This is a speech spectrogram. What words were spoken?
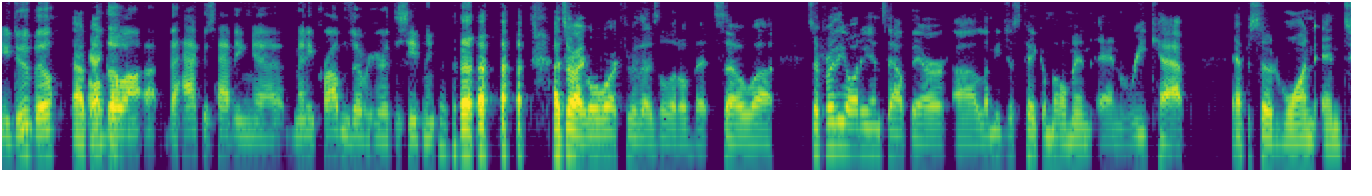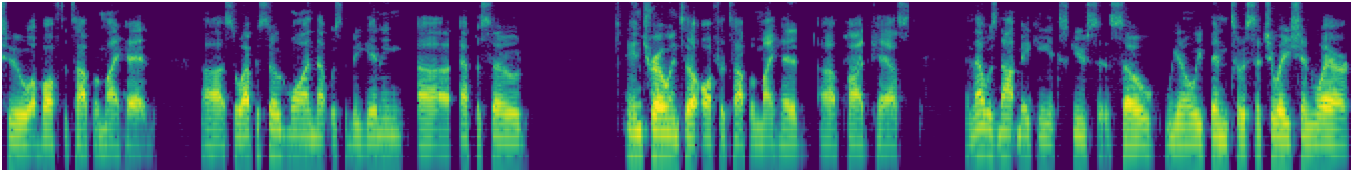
You do, Bill. Okay. Although cool. uh, the hack is having uh, many problems over here this evening. That's all right. We'll work through those a little bit. So, uh, so for the audience out there, uh, let me just take a moment and recap episode one and two of Off the Top of My Head. Uh, so, episode one, that was the beginning uh, episode, intro into Off the Top of My Head uh, podcast, and that was not making excuses. So, you know, we've been to a situation where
